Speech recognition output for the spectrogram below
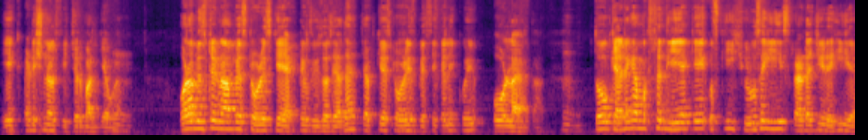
ایک ایڈیشنل فیچر بن گیا ہوا ہے۔ اور اب انسٹاگرام پہ اسٹوریز کے ایکٹیو یوزر زیادہ ہے جبکہ اسٹوریز بیسیکلی کوئی اور لایا تھا۔ تو کہنے کا مقصد یہ ہے کہ اس کی شروع سے یہی اسٹریٹجی رہی ہے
